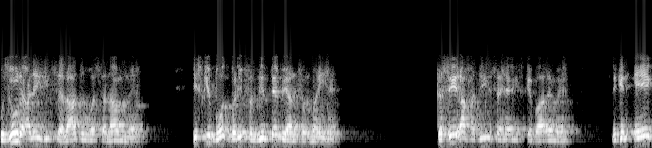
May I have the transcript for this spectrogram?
حضور علیہ سلاد وسلام نے اس کی بہت بڑی فضیلتیں بیان فرمائی ہیں۔ کثیر احادیث ہیں اس کے بارے میں، لیکن ایک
